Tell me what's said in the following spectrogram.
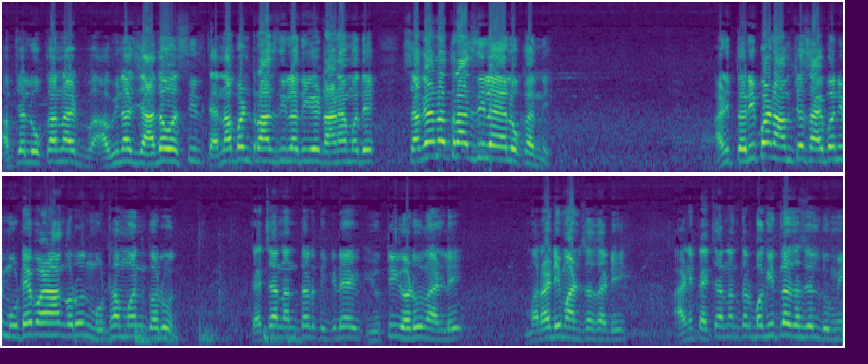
आमच्या लोकांना अविनाश जाधव असतील त्यांना पण त्रास दिला तिकडे ठाण्यामध्ये. सगळ्यांना त्रास दिला या लोकांनी. आणि तरी पण आमच्या साहेबांनी मोठेपणा करून मोठं मन करून त्याच्यानंतर तिकडे युती घडवून आणली मराठी माणसासाठी. आणि त्याच्यानंतर बघितलंच असेल तुम्ही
